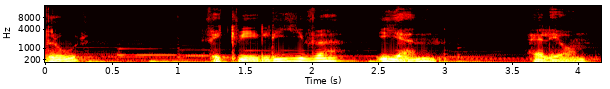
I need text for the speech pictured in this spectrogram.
bror, fikk vi livet igjen, Hellige Ånd.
